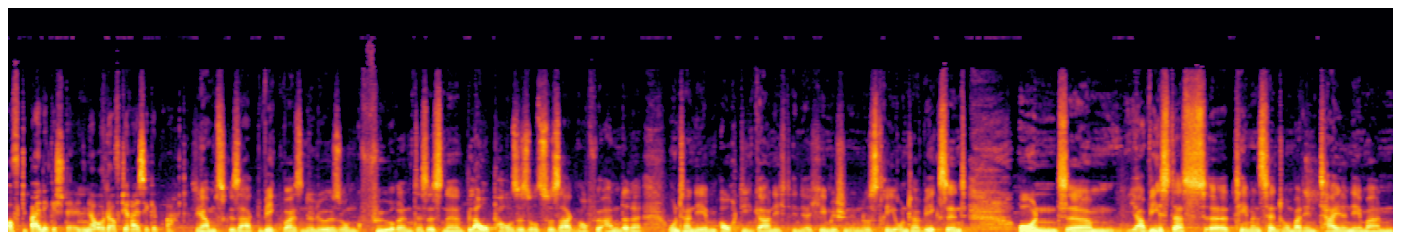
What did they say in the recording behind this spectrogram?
auf die Beine gestellt mhm. ne, oder auf die Reise gebracht. Sie haben es gesagt, wegweisende Lösung, führend. Das ist eine Blaupause sozusagen auch für andere Unternehmen, auch die gar nicht in der chemischen Industrie unterwegs sind. Und ähm, ja, wie ist das äh, Themenzentrum bei den Teilnehmern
